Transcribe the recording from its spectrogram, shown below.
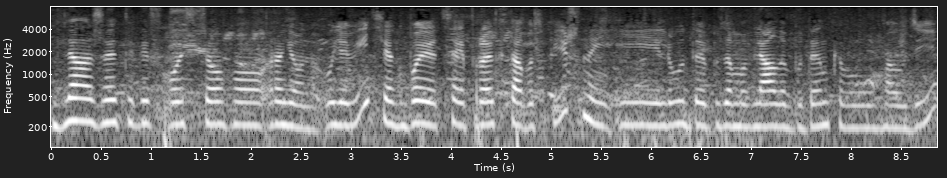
для жителів ось цього району. Уявіть, якби цей проект став успішний і люди б замовляли будинки у Гауді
